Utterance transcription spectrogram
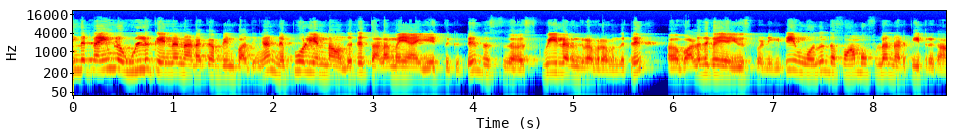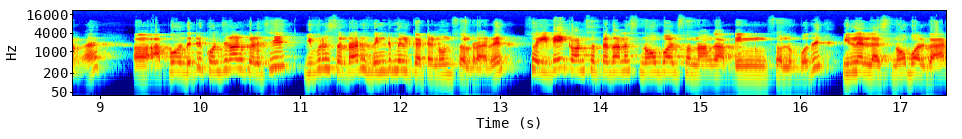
இந்த டைமில் உள்ளுக்கு என்ன நடக்கு அப்படின்னு பார்த்தீங்கன்னா நெப்போலியன் தான் வந்துட்டு தலைமையாக ஏற்றுக்கிட்டு இந்த ஸ்குவீலருங்கிறவரை வந்துட்டு வலது கையை யூஸ் பண்ணிக்கிட்டு இவங்க வந்து இந்த ஃபார்மை ஃபுல்லாக நடத்திட்டு இருக்காங்க. அப்போ வந்துட்டு கொஞ்ச நாள் கழிச்சு இவர் சொல்றாரு விண்ட் மில் கட்டணும்னு சொல்றாரு. ஸோ இதே கான்செப்டை தானே ஸ்னோபால் சொன்னாங்க அப்படின்னு சொல்லும்போது இல்லை இல்லை ஸ்னோபால் வேற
